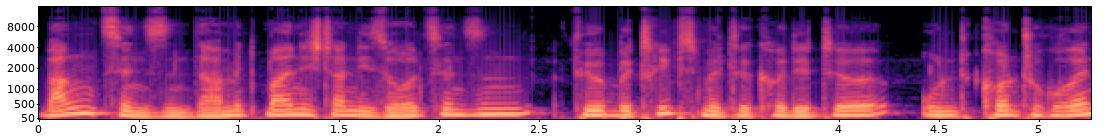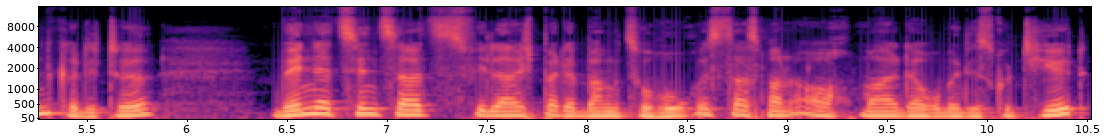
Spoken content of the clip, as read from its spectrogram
Bankzinsen, damit meine ich dann die Sollzinsen für Betriebsmittelkredite und Kontokorrentkredite, wenn der Zinssatz vielleicht bei der Bank zu hoch ist, dass man auch mal darüber diskutiert,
